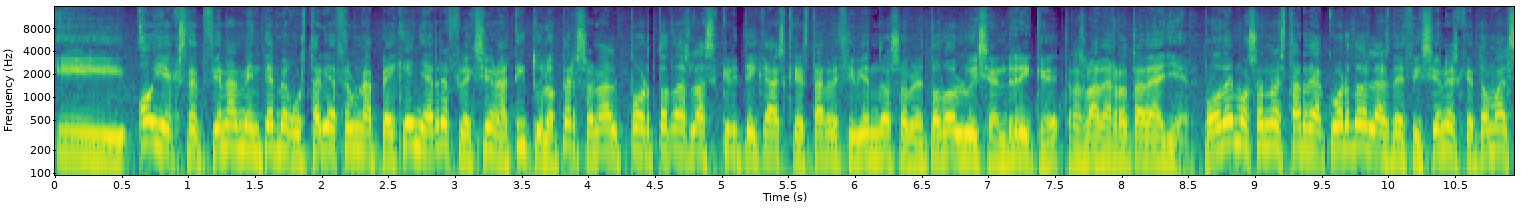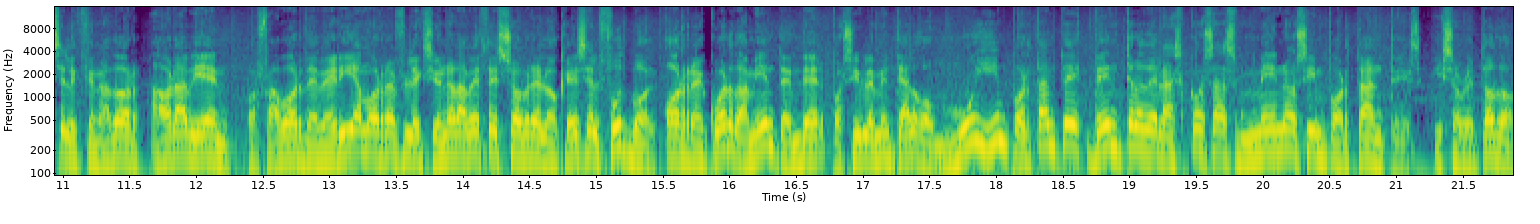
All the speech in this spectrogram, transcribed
y hoy excepcionalmente me gustaría hacer una pequeña reflexión a título personal por todas las críticas que está recibiendo sobre todo Luis Enrique tras la derrota de ayer. Podemos o no estar de acuerdo en las decisiones que toma el seleccionador. Ahora bien, por favor, deberíamos reflexionar a veces sobre lo que es el fútbol. Os recuerdo a mi entender posiblemente algo muy importante dentro de las cosas menos importantes y sobre todo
